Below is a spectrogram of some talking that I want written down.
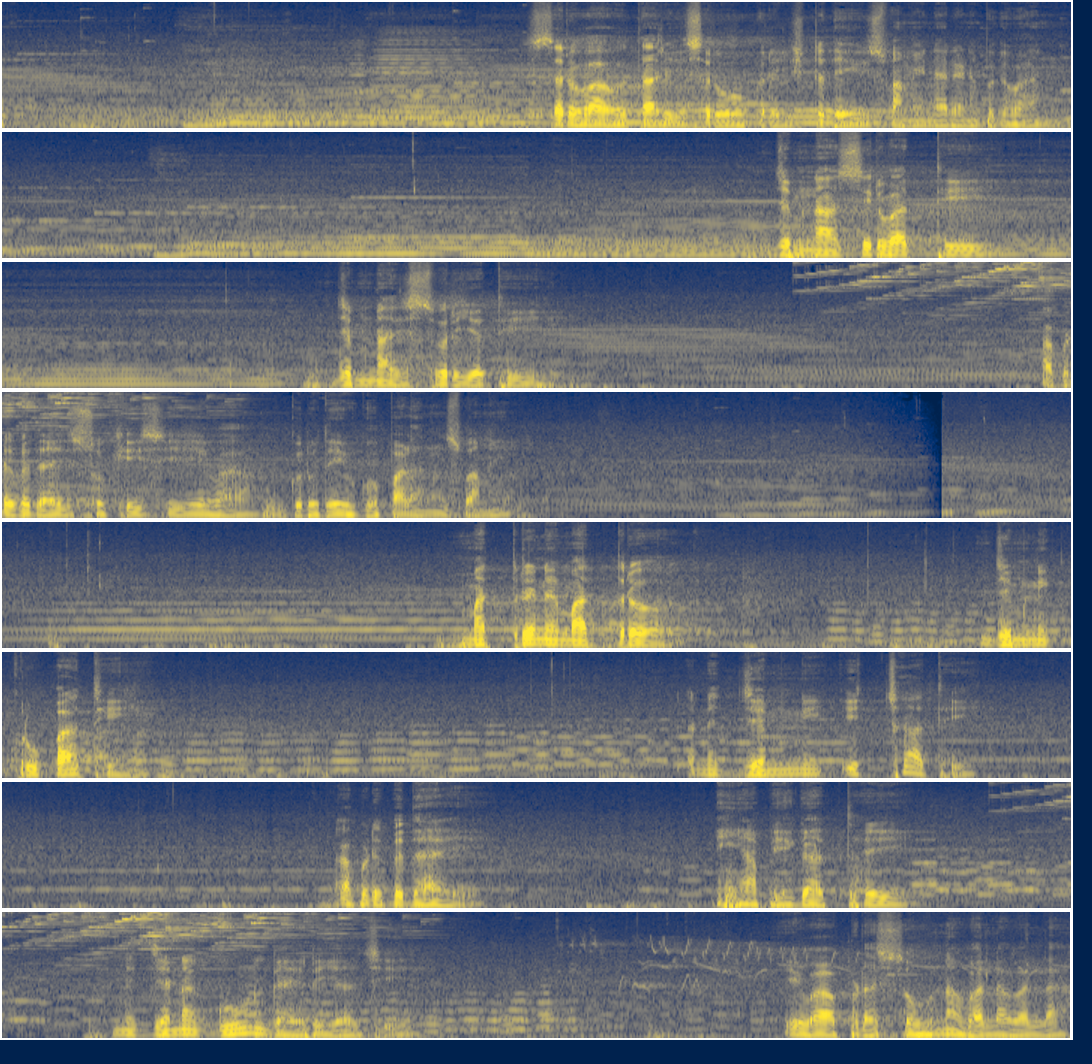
સર્વાવતારી સર્વોપરી દેવ સ્વામિનારાયણ ભગવાન. જેમના આશીર્વાદથી જેમના ઐશ્વર્યથી આપણે બધા સુખી છીએ એવા ગુરુદેવ ગોપાળાનંદ સ્વામી. માત્ર ને માત્ર જેમની કૃપાથી અને જેમની ઈચ્છાથી આપણે બધાએ અહીંયા ભેગા થઈ અને જેના ગુણ ગાઈ રહ્યા છીએ, એવા આપણા સૌના વાલા વાલા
